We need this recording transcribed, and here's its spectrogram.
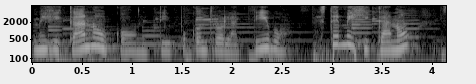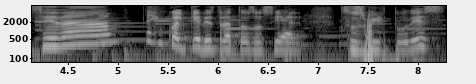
mexicano con tipo control activo. Este mexicano se da en cualquier estrato social. Sus virtudes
